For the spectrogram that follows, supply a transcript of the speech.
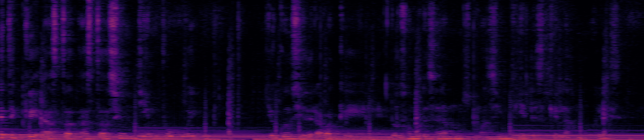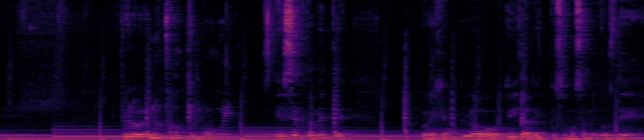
Fíjate que hasta, hasta hace un tiempo, güey, yo consideraba que los hombres éramos más infieles que las mujeres. Pero he notado que no, güey. Exactamente. por ejemplo, yo y David pues somos amigos de,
